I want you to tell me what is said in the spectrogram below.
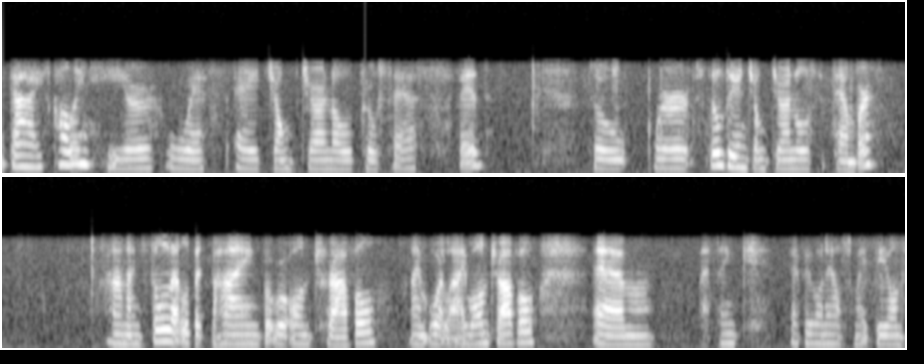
Hi guys, Colleen here with a junk journal process vid. So we're still doing junk journal September and I'm still a little bit behind but we're on travel. I'm well I'm on travel. Um I think everyone else might be on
